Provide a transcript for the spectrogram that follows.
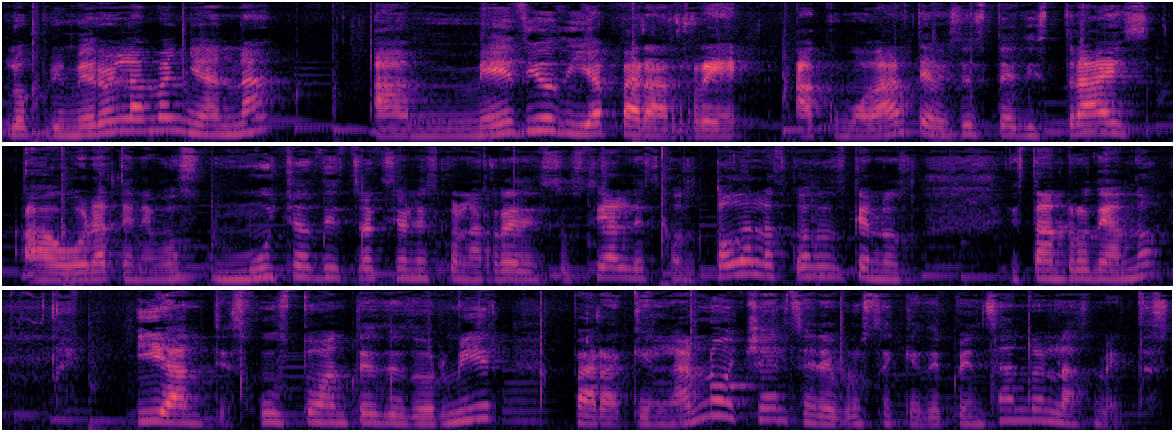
lo primero en la mañana, a mediodía para reacomodarte. A veces te distraes. Ahora tenemos muchas distracciones con las redes sociales, con todas las cosas que nos están rodeando. Y antes, justo antes de dormir, para que en la noche el cerebro se quede pensando en las metas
